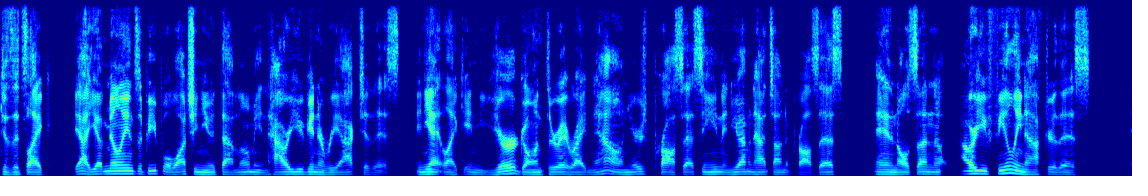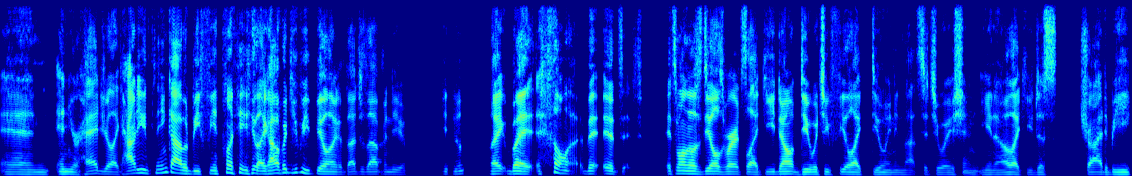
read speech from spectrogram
Because it's like yeah you have millions of people watching you at that moment and how are you going to react to this? And yet like and you're going through it right now and you're processing and you haven't had time to process and all of a sudden uh, how are you feeling after this? And in your head you're like how do you think i would be feeling? Like how would you be feeling if that just happened to you? You know like, but it's it's one of those deals where it's like you don't do what you feel like doing in that situation. You know, like you just try to be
